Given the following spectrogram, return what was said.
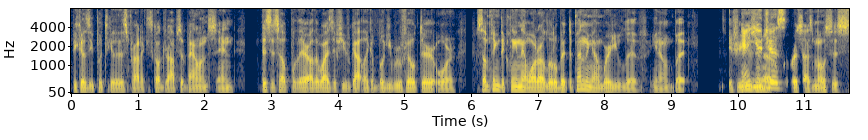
because he put together this product. It's called Drops of Balance, and this is helpful there. Otherwise, if you've got like a Boogie Blue filter or something to clean that water a little bit, depending on where you live, you know. But if you're Can't you using a just- reverse osmosis,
